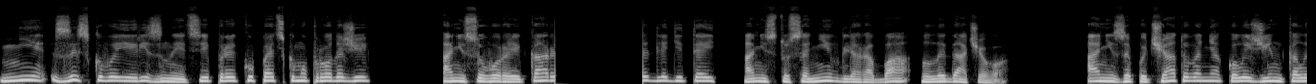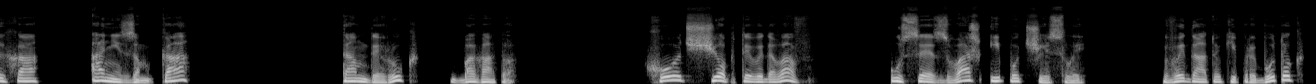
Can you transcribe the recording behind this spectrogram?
ні зискової різниці при купецькому продажі, ані суворої кари для дітей, ані стусанів для раба ледачого, ані запечатування, коли жінка лиха, ані замка, там, де рук багато. Хоч що б ти видавав, усе зваж і почисли. Видаток і прибуток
